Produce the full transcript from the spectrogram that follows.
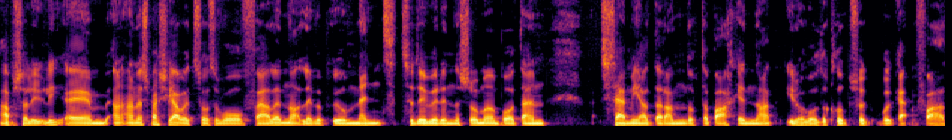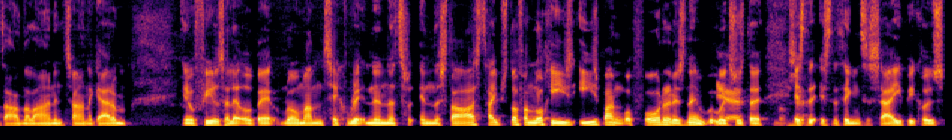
Absolutely. Um, and, and especially how it sort of all fell in that Liverpool meant to do it in the summer, but then Semi had their hand up the back in that, you know, all the clubs were, were getting far down the line and trying to get him you know, feels a little bit romantic, written in the in the stars type stuff. And look, he's he's bang up for it, isn't it? Which yeah, is the is it. the is the thing to say because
